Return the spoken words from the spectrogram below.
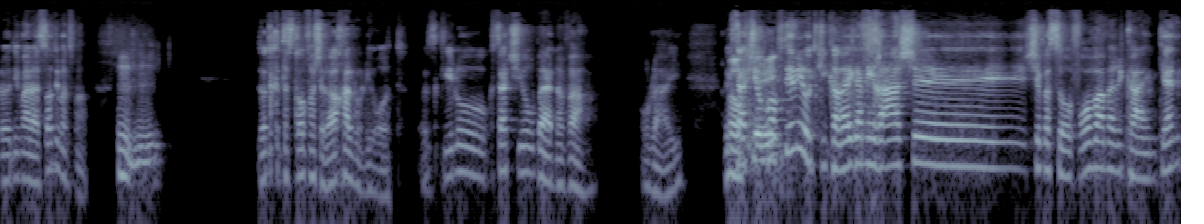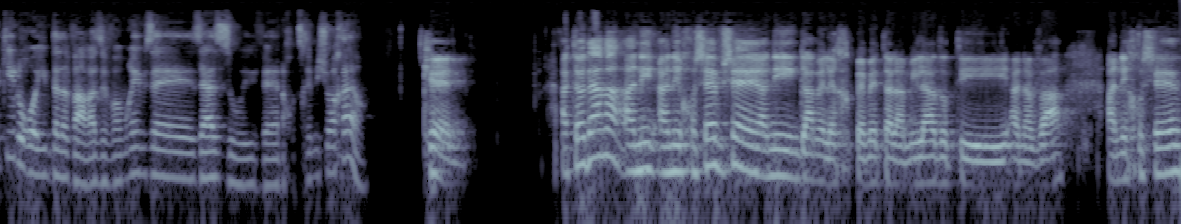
לא יודעים מה לעשות עם עצמם. זאת הקטסטרופה שלא יכלנו לראות. אז כאילו, קצת שיעור בענווה, אולי. וקצת okay. אוקיי. שיעור באופטימיות, כי כרגע נראה ש... שבסוף רוב האמריקאים כן כאילו רואים את הדבר הזה ואומרים זה, זה הזוי ואנחנו צריכים מישהו אחר. כן. אתה יודע מה, אני, אני חושב שאני גם אלך באמת על המילה הזאת ענווה. אני חושב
